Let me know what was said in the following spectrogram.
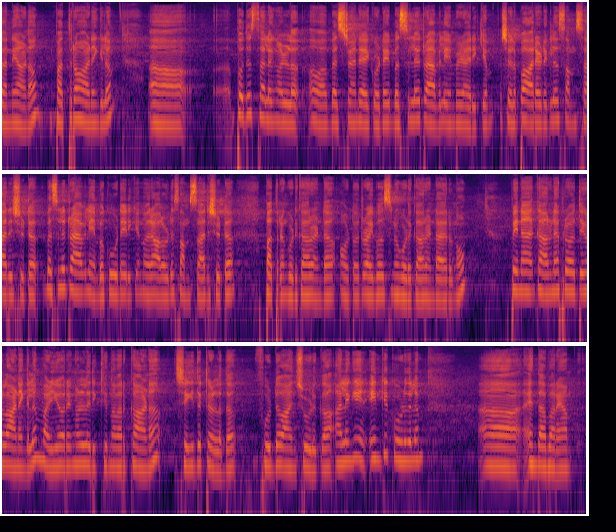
തന്നെയാണ്. പത്രമാണെങ്കിലും പൊതുസ്ഥലങ്ങളിൽ ബസ് സ്റ്റാൻഡ് ആയിക്കോട്ടെ ബസ്സിൽ ട്രാവൽ ചെയ്യുമ്പോഴായിരിക്കും. ചിലപ്പോൾ ആരോടെങ്കിലും സംസാരിച്ചിട്ട് ബസ്സിൽ ട്രാവൽ ചെയ്യുമ്പോൾ കൂടെ ഇരിക്കുന്ന ഒരാളോട് സംസാരിച്ചിട്ട് പത്രം കൊടുക്കാറുണ്ട് ഓട്ടോ ഡ്രൈവേഴ്സിന് കൊടുക്കാറുണ്ടായിരുന്നു. പിന്നെ കാരുണ്യ പ്രവൃത്തികളാണെങ്കിലും വഴിയോരങ്ങളിൽ ഇരിക്കുന്നവർക്കാണ് ചെയ്തിട്ടുള്ളത്. ഫുഡ് വാങ്ങിച്ചു കൊടുക്കുക. അല്ലെങ്കിൽ എനിക്ക് കൂടുതലും എന്താ പറയുക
